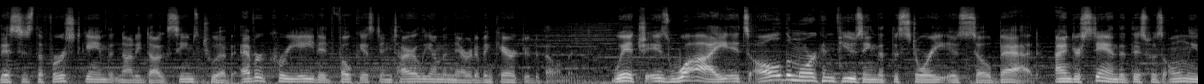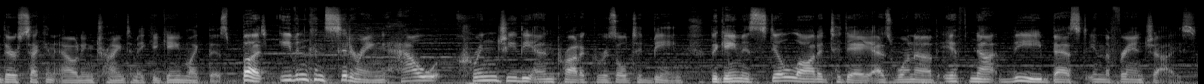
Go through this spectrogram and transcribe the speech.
this is the first game that Naughty Dog seems to have ever created focused entirely on the narrative and character development. Which is why it's all the more confusing that the story is so bad. I understand that this was only their second outing trying to make a game like this, but even considering how cringy the end product resulted being, the game is still lauded today as one of, if not the best in the franchise.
